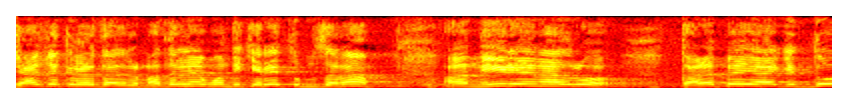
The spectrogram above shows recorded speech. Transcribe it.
ಶಾಸಕರು ಹೇಳ್ತಾ ಇದ್ದಾರೆ ಮೊದಲನೇ ಒಂದು ಕೆರೆ ತುಂಬಿಸೋಣ. ಆ ನೀರೇನಾದರೂ ಕಳಪೆಯಾಗಿದ್ದು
